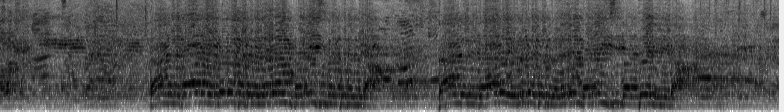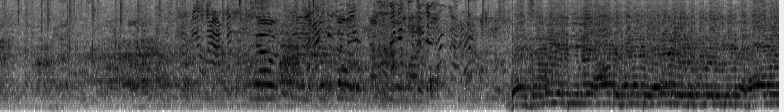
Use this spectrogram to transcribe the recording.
வணக்கம் தற்சமயத்திலே ஆடுகளத்தை அலங்கரித்துக் கொண்டிருக்கின்ற காலை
